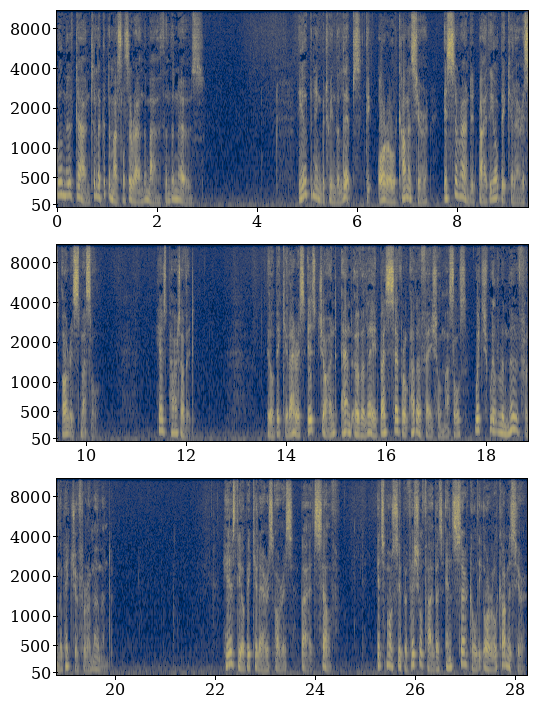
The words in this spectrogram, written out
we'll move down to look at the muscles around the mouth and the nose. The opening between the lips, the oral commissure, is surrounded by the orbicularis oris muscle. Here's part of it. The orbicularis is joined and overlaid by several other facial muscles, which we'll remove from the picture for a moment. Here's the orbicularis oris by itself. Its more superficial fibers encircle the oral commissure,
